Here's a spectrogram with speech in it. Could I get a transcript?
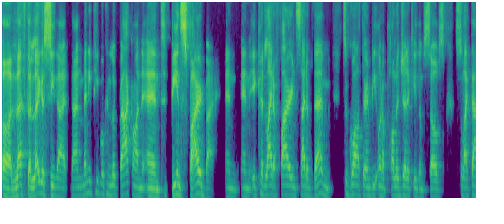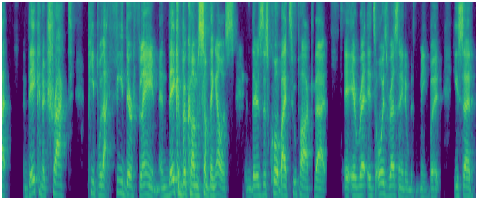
uh, left a legacy that that many people can look back on and be inspired by. And, and it could light a fire inside of them to go out there and be unapologetically themselves. So like that, they can attract people that feed their flame and they could become something else. There's this quote by Tupac that it, it re- it's always resonated with me, but he said,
